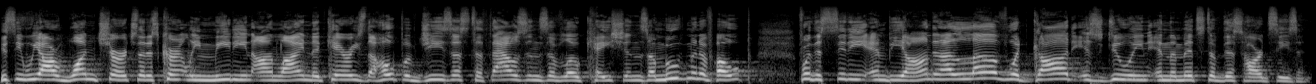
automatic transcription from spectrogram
You see, we are one church that is currently meeting online that carries the hope of Jesus to thousands of locations, a movement of hope for the city and beyond. And I love what God is doing in the midst of this hard season.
